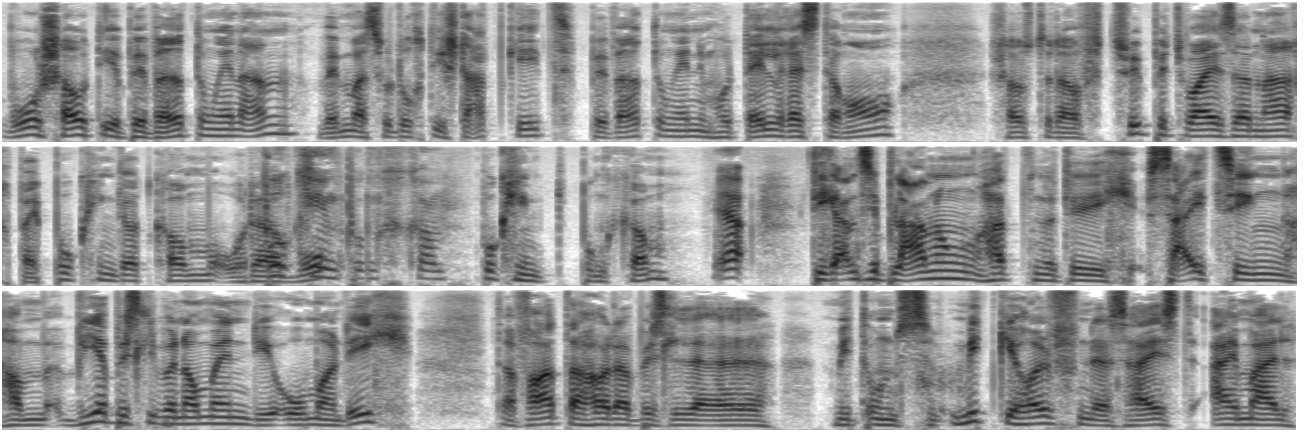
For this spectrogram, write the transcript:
Wo schaut ihr Bewertungen an, wenn man so durch die Stadt geht? Bewertungen im Hotel, Restaurant? Schaust du da auf TripAdvisor nach, bei Booking.com oder? Booking.com. Booking.com? Ja. Die ganze Planung hat natürlich Sightseeing, haben wir ein bisschen übernommen, die Oma und ich. Der Vater hat ein bisschen äh, mit uns mitgeholfen. Das heißt, einmal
